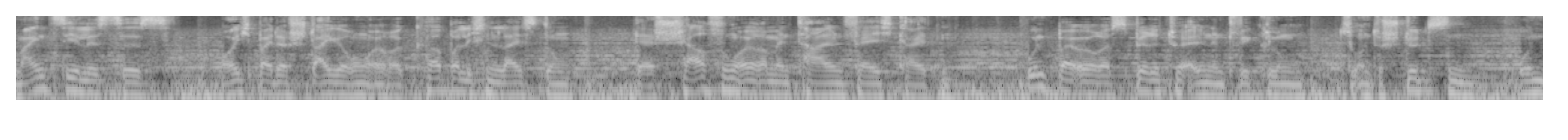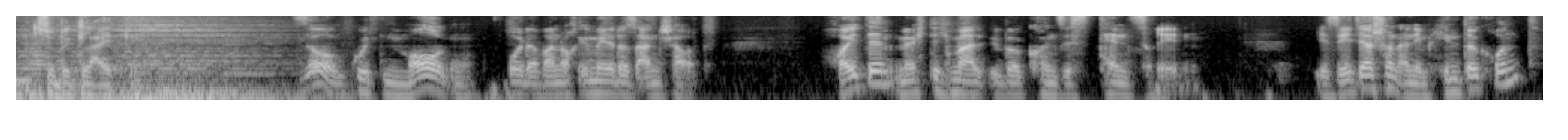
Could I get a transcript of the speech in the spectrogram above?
Mein Ziel ist es, euch bei der Steigerung eurer körperlichen Leistung, der Schärfung eurer mentalen Fähigkeiten und bei eurer spirituellen Entwicklung zu unterstützen und zu begleiten. So, guten Morgen oder wann auch immer ihr das anschaut. Heute möchte ich mal über Konsistenz reden. Ihr seht ja schon an dem Hintergrund,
